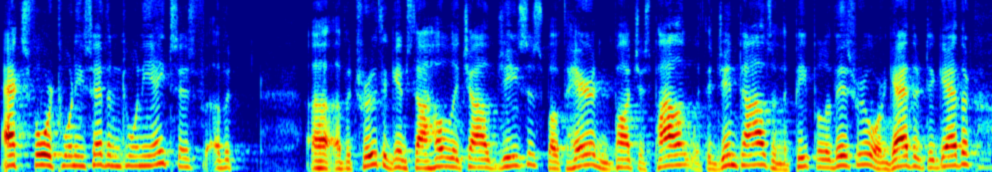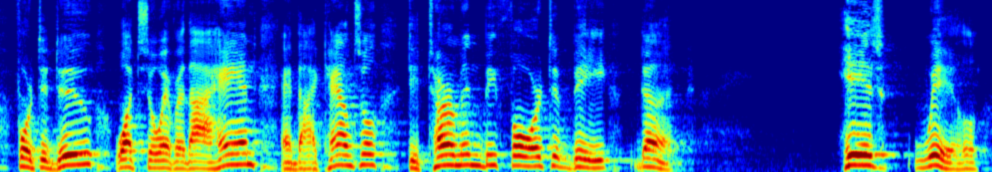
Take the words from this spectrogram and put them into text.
Acts 4 27 28 says of a, uh, of a truth against thy holy child Jesus, both Herod and Pontius Pilate, with the Gentiles and the people of Israel, are gathered together for to do whatsoever thy hand and thy counsel determined before to be done. His will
